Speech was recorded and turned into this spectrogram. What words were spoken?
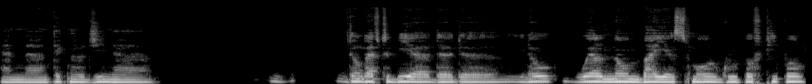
and uh, technology. Uh, don't have to be uh, the the you know well known by a small group of people,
